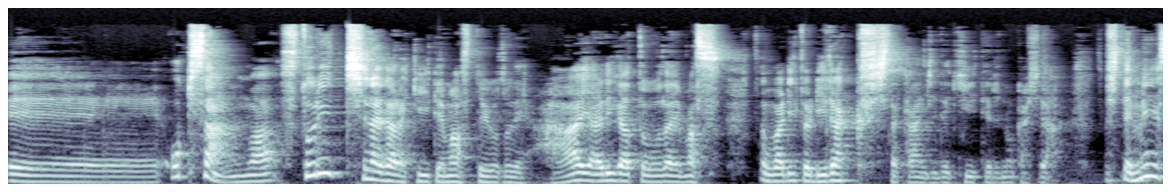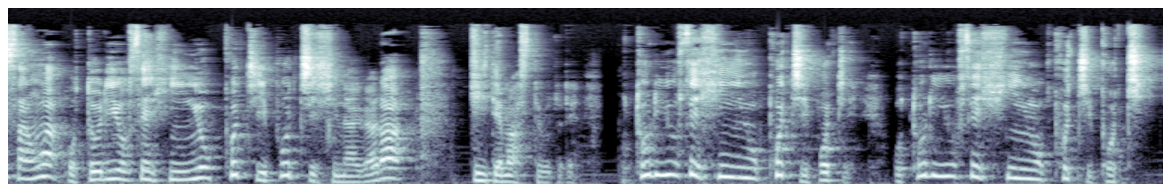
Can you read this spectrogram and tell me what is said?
えー、沖さんはストレッチしながら聞いてますということで、はい、ありがとうございます。割とリラックスした感じで聞いてるのかしら。そして、メイさんはお取り寄せ品をポチポチしながら聞いてますということで、お取り寄せ品をポチポチ、お取り寄せ品をポチポチ。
